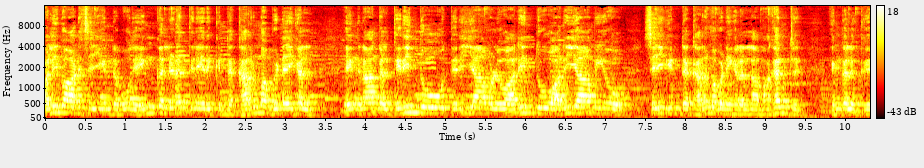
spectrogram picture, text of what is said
வழிபாடு செய்கின்ற போது எங்களிடத்தில் இருக்கின்ற கர்ம வினைகள் எங் நாங்கள் தெரிந்தோ தெரியாமலோ அறிந்தோ அறியாமையோ செய்கின்ற கர்ம வினைகள் எல்லாம் அகன்று எங்களுக்கு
